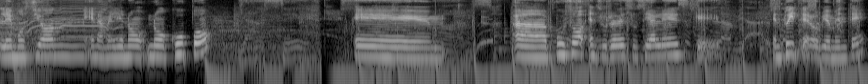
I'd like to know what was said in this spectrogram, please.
la emoción en Amelia no, no ocupo. Eh, puso en sus redes sociales que en Twitter obviamente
